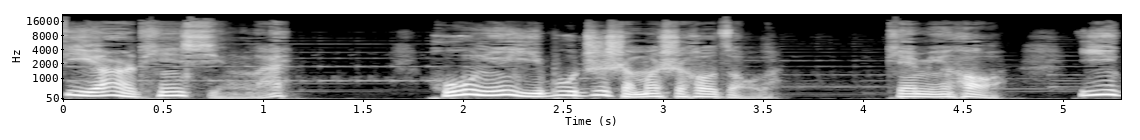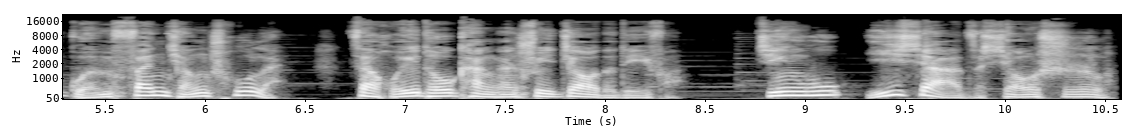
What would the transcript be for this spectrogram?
第二天醒来，狐女已不知什么时候走了。天明后，一滚翻墙出来，再回头看看睡觉的地方，金屋一下子消失了，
